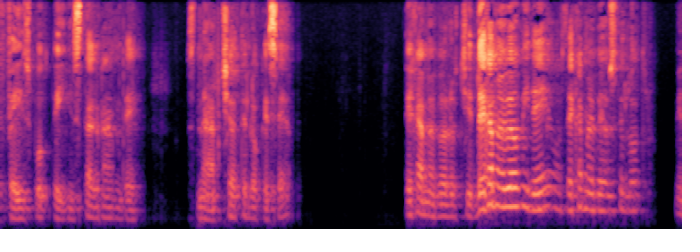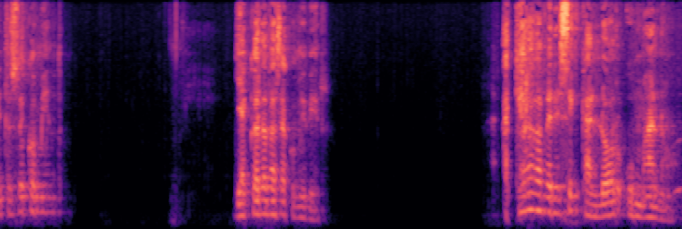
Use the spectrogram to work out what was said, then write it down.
Facebook, de Instagram, de Snapchat, de lo que sea. Déjame ver los chismes, déjame ver videos, déjame ver esto y otro, mientras estoy comiendo. ¿Y a qué hora vas a convivir? ¿A qué hora va a haber ese calor humano?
